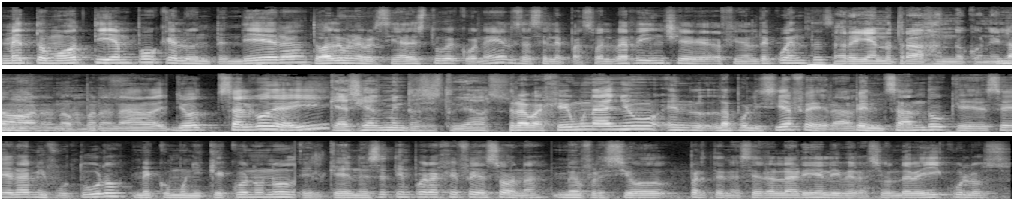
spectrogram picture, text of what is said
me tomó tiempo que lo entendiera. Toda la universidad estuve con él, o sea, se le pasó el berrinche a final de cuentas. Pero ya no trabajando con él. No, no, no, para nada. Yo salgo de ahí. ¿Qué hacías mientras estudiabas? Trabajé un año en la Policía Federal, pensando que ese era mi futuro. Me comuniqué con uno, el que en ese tiempo era jefe de zona, me ofreció pertenecer al área de liberación de vehículos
